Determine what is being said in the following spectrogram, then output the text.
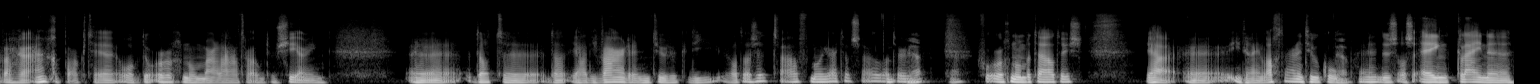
waren aangepakt. Hè, ook door Organon, maar later ook door Sharing. Dat, dat, ja, die waarde natuurlijk, die, wat was het, 12 miljard of zo, wat er Ja, ja. voor Organon betaald is. Ja, iedereen lacht daar natuurlijk om. Ja. Hè. Dus als één kleine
